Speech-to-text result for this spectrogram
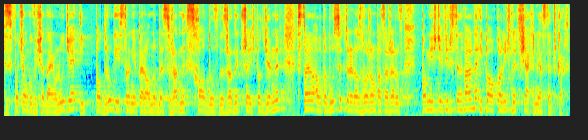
z pociągu wysiadają ludzie i po drugiej stronie peronu, bez żadnych schodów, bez żadnych przejść podziemnych, stoją autobusy, które rozwożą pasażerów po mieście Fürstenwalde i po okolicznych wsiach i miasteczkach.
